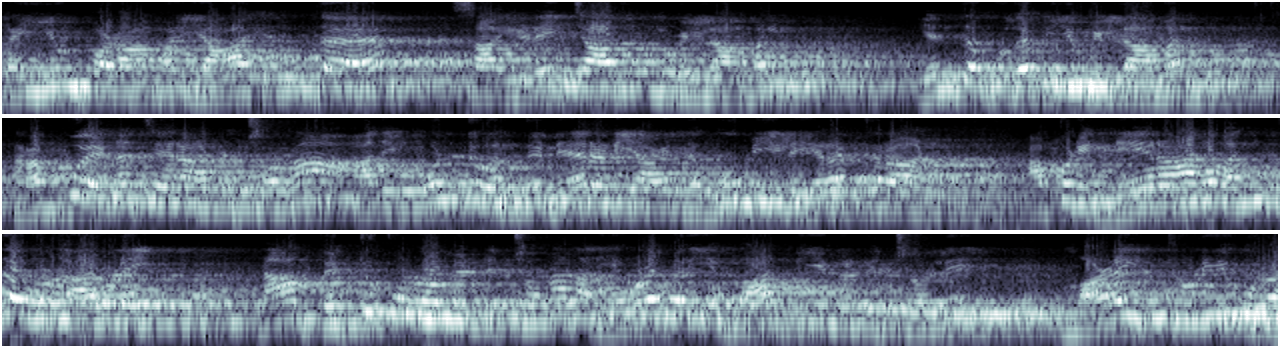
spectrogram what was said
கையும் படாமல் யா எந்த சா இடைச்சாதனமும் இல்லாமல் எந்த உதவியும் இல்லாமல் ரப்பு என்ன செய்கிறான்னு சொன்னால் அதை கொண்டு வந்து நேரடியாக இந்த பூமியில் இறக்கிறான். அப்படி நேராக வந்த ஒரு அருளை நாம் பெற்றுக்கொள்வோம் என்று சொன்னால் அது எவ்வளோ பெரிய பாக்கியம் என்று சொல்லி மழை துளி ஒரு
